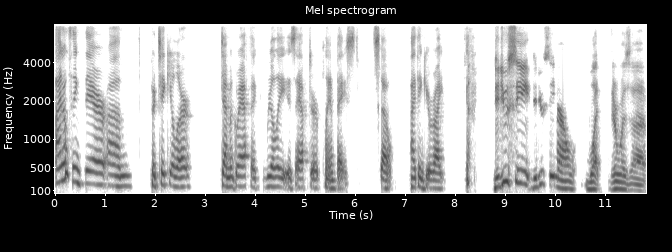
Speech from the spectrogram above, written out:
I don't think their um, particular demographic really is after plant based. So I think you're right. did you see? Did you see now what there was a,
